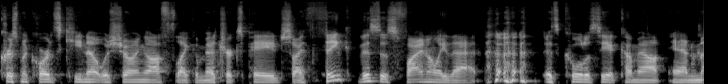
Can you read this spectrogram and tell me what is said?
Chris McCord's keynote was showing off like a metrics page. So I think this is finally that. it's cool to see it come out. And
